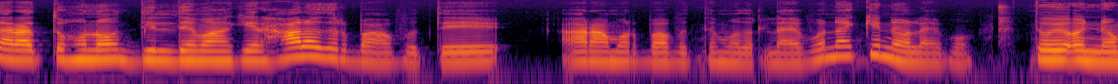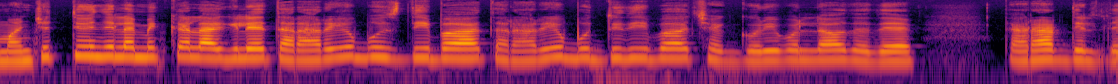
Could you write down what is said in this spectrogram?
তারা তো হন দিল দেমাকের হালতের বাবতে আরামর বাবতে মদত লাইব নাকি নলাইব তো অন্য মঞ্চত তুই নিলামিকা লাগিলে তারারিও বুঝ দিবা তারারিও বুদ্ধি দিবা, শেখ গরিবুল্লাহ দে তারার দিলতে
